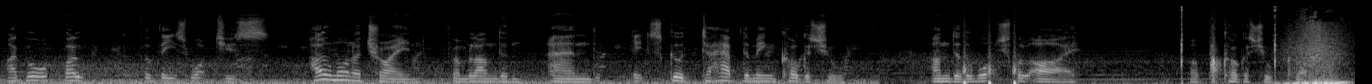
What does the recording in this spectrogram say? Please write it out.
I bought both of these watches home on a train from London and it's good to have them in Coggeshall under the watchful eye of the Coggeshall clock.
